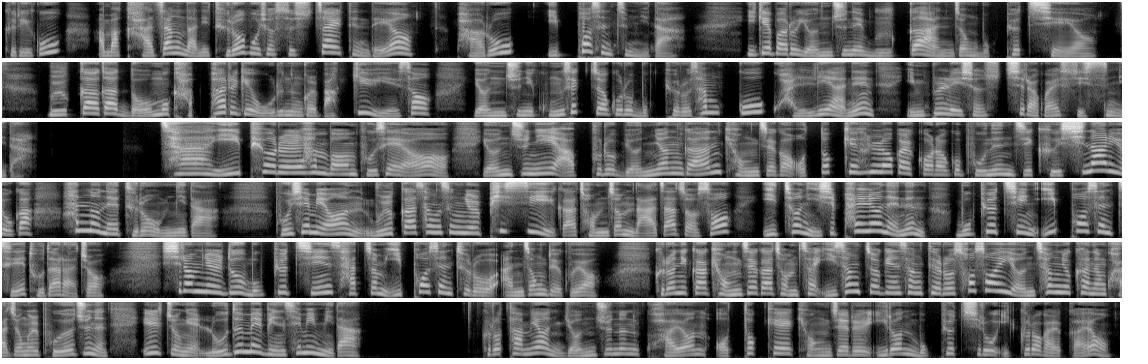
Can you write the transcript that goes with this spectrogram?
그리고 아마 가장 많이 들어보셨을 숫자일 텐데요. 바로 2%입니다. 이게 바로 연준의 물가 안정 목표치예요. 물가가 너무 가파르게 오르는 걸 막기 위해서 연준이 공색적으로 목표로 삼고 관리하는 인플레이션 수치라고 할 수 있습니다. 자, 이 표를 한번 보세요. 연준이 앞으로 몇 년간 경제가 어떻게 흘러갈 거라고 보는지 그 시나리오가 한눈에 들어옵니다. 보시면 물가 상승률 PCE가 점점 낮아져서 2028년에는 목표치인 2%에 도달하죠. 실업률도 목표치인 4.2%로 안정되고요. 그러니까 경제가 점차 이상적인 상태로 서서히 연착륙하는 과정을 보여주는 일종의 로드맵인 셈입니다. 그렇다면 연준은 과연 어떻게 경제를 이런 목표치로 이끌어갈까요?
